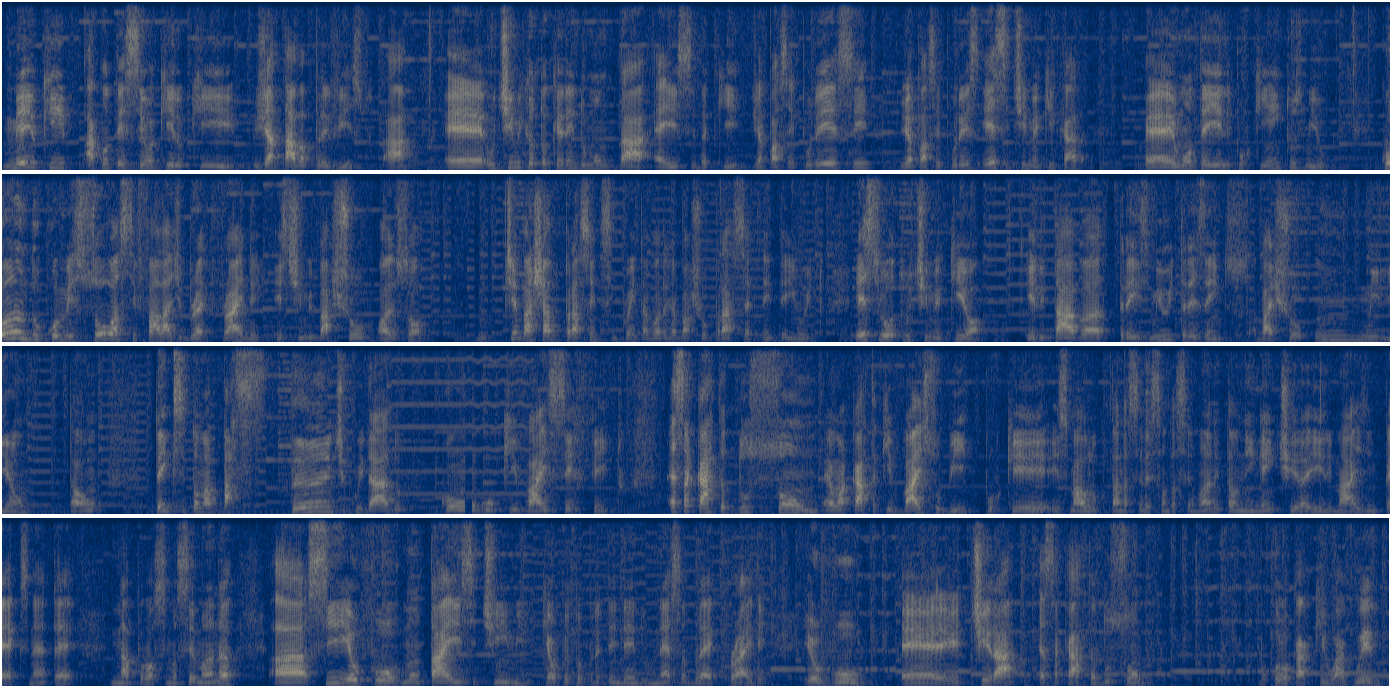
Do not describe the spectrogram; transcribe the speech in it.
meio que aconteceu aquilo que já estava previsto, tá? É, o time que eu tô querendo montar é esse daqui. Já passei por esse, já passei por esse. Esse time aqui, cara, é, eu montei ele por 500 mil. Quando começou a se falar de Black Friday, esse time baixou, olha só. Tinha baixado para 150, agora já baixou para 78. Esse outro time aqui, ó, ele tava 3.300, abaixou 1 milhão. Então, tem que se tomar bastante cuidado com o que vai ser feito. Essa carta do som é uma carta que vai subir, porque esse maluco está na seleção da semana, então ninguém tira ele mais em packs, né? Até na próxima semana. Uh, se eu for montar esse time, que é o que eu estou pretendendo nessa Black Friday, eu vou é, tirar essa carta do som. Vou colocar aqui o Agüero,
